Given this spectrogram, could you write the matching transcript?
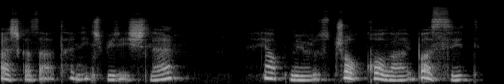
Başka zaten hiçbir işlem yapmıyoruz. Çok kolay, basit.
